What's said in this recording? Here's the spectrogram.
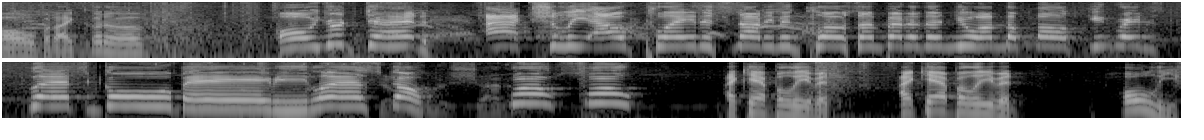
Oh, but I could have. Oh, you're dead. Actually outplayed. It's not even close. I'm better than you. I'm the Vulcan greatest. Let's go, baby. Let's go. Whoa, whoa. I can't believe it. I can't believe it. Holy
